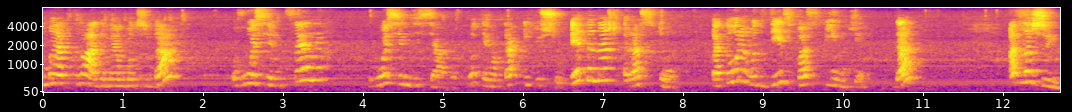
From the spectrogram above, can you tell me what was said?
мы откладываем вот сюда 8,8. Вот я вам так и пишу. Это наш росток, который вот здесь по спинке. Да? Отложили.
